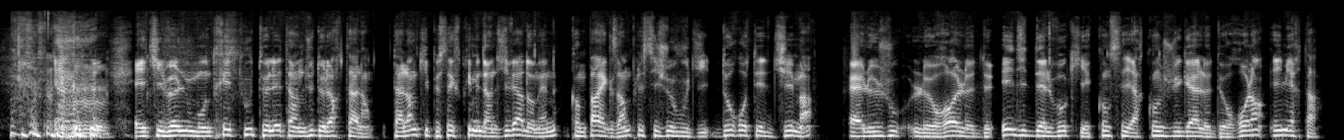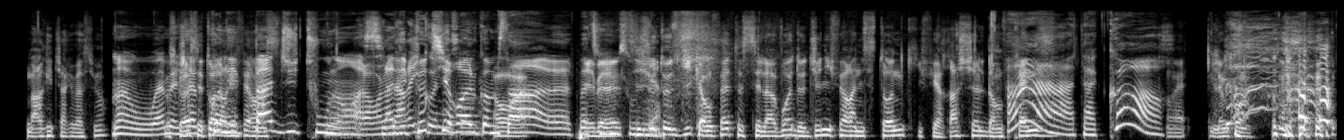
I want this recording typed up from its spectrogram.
et qu'ils veulent nous montrer toute l'étendue de leur talent. Talent qui peut s'exprimer dans divers domaines, comme par exemple si je vous dis Dorothée Gemma. Elle joue le rôle de Edith Delvaux qui est conseillère conjugale de Roland et Myrtha. Marie, tu arrives à suivre? Ah ouais, Parce mais je là, la c'est toi la connais pas du tout, non. Non, Alors si là, des petits rôles comme Ouais. ça, euh, pas Eh ben, me si je te dis qu'en fait c'est la voix de Jennifer Aniston qui fait Rachel dans Friends. Ah, d'accord. Ouais, il est encore.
